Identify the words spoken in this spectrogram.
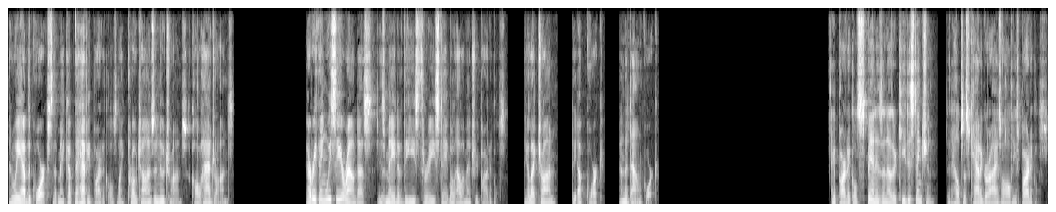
And we have the quarks that make up the heavy particles, like protons and neutrons, called hadrons. Everything we see around us is made of these three stable elementary particles the electron, the up quark, and the down quark. A particle's spin is another key distinction that helps us categorize all these particles.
